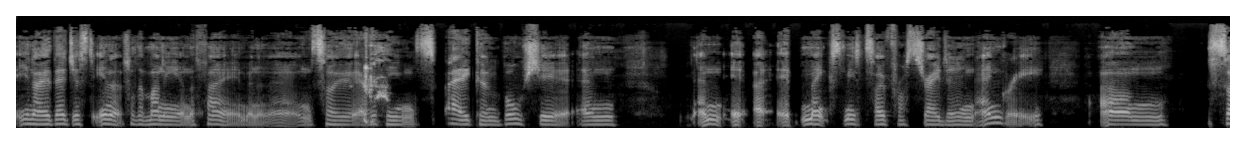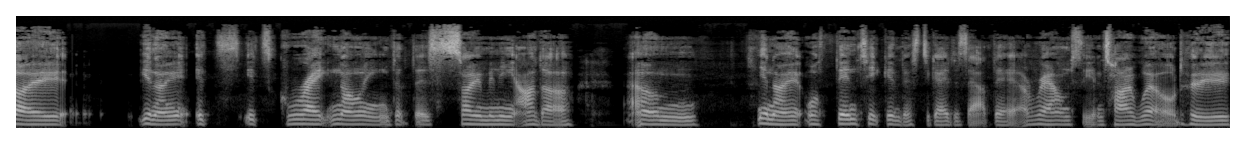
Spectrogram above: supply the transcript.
you know, they're just in it for the money and the fame and, and so everything's fake and bullshit and, and it uh, it makes me so frustrated and angry. Um, so you know, it's it's great knowing that there's so many other, um, you know, authentic investigators out there around the entire world who,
